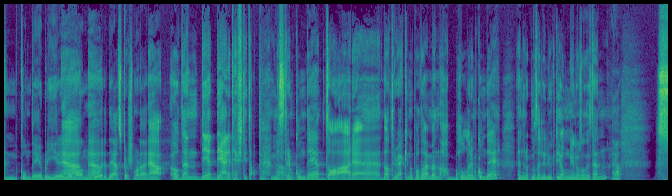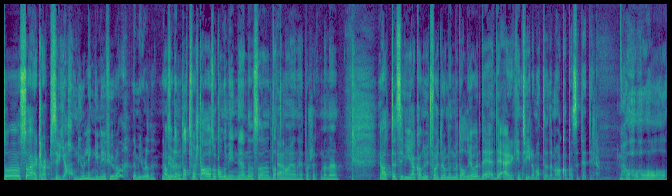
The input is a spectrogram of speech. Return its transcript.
Om Kondé blir, eller Ja, om han ja. går, det er et spørsmål der. Ja, og den, det, det er et heftig tap. Mister de Kondé, da, er, da tror jeg ikke noe på det. Men holder de Kondé, ender opp med å selge Luke de Jong eller noe sånt isteden, Ja, så, så er det klart Sevilla hang jo lenge med i fjor òg. de gjorde det. De Altså, de datt først av, og så kom de inn igjen, og så datt de Ja. av igjen helt på slutten. Men eh, at Sevilla kan utfordre om en medalje i år, det, det er det ikke en tvil om at de har kapasitet til. Åh,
